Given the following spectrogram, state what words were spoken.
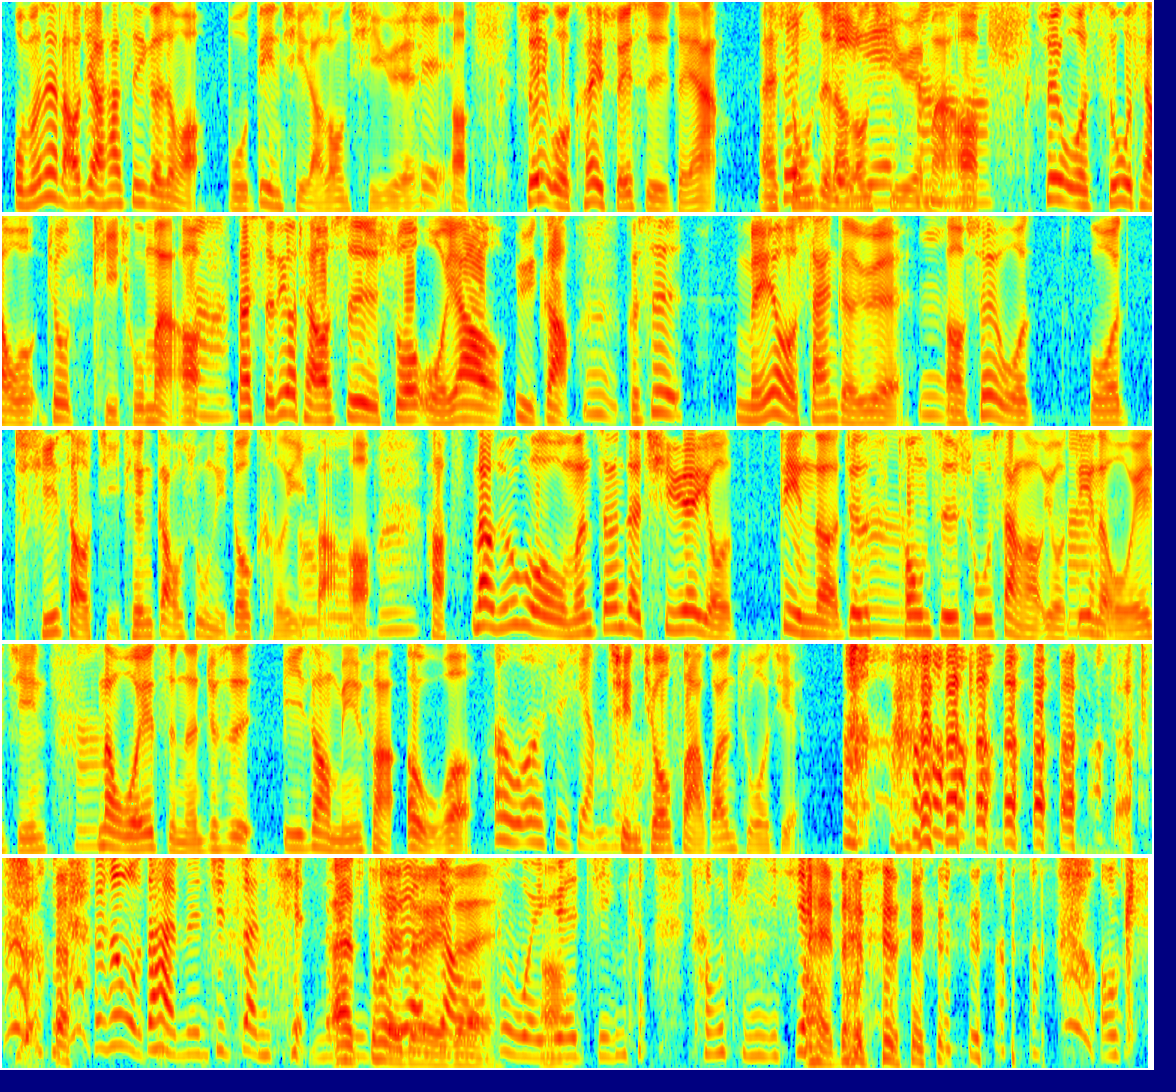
我们的劳基法它是一个什么不定期劳动契约。是。哦，所以我可以随时怎样哎终止劳动契约嘛哦，所以我十五条我就提出嘛哦，那十六条是说我要预告，嗯，可是没有三个月哦，所以我我。提早几天告诉你都可以吧？哦，好，那如果我们真的契约有定了，就是通知书上哦有定了违约金，那我也只能就是依照民法二五二，二五二是想请求法官酌减。他说我都还没去赚钱呢，你就要叫我付违约金，同情一下。对对对，OK，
